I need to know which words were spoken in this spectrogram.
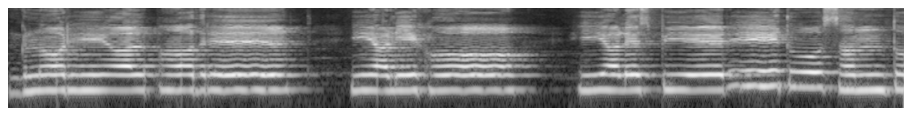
Gloria al Padre y al Hijo y al Espíritu Santo,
